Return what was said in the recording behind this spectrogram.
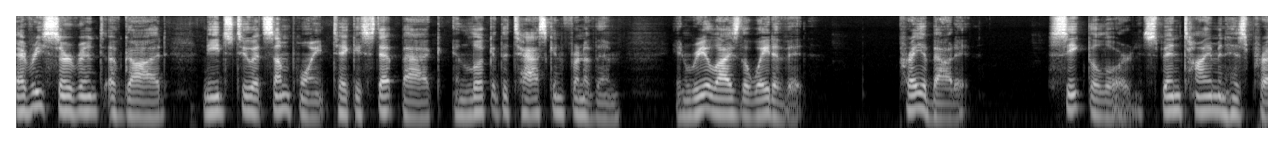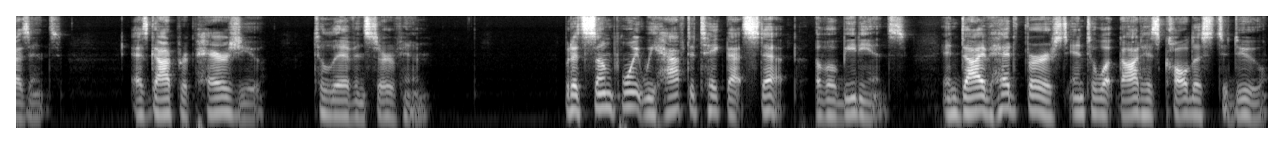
Every servant of God needs to at some point take a step back and look at the task in front of them and realize the weight of it. Pray about it. Seek the Lord. Spend time in His presence as God prepares you to live and serve Him. But at some point, we have to take that step of obedience and dive headfirst into what God has called us to do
